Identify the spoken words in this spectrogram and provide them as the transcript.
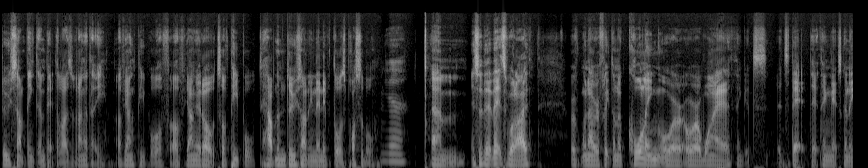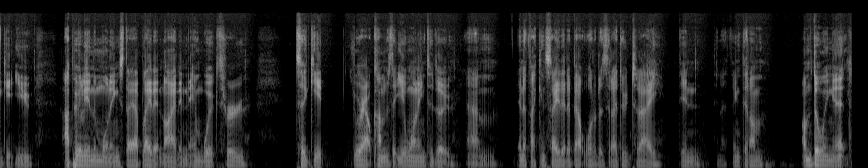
do something to impact the lives of of young people, of, of young adults, of people to help them do something they never thought was possible. Yeah. Um, and so that, that's what I, when I reflect on a calling or, or a why, I think it's it's that that thing that's going to get you up early in the morning, stay up late at night, and, and work through to get your outcomes that you're wanting to do. Um, and if I can say that about what it is that I do today, then then I think that I'm I'm doing it,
